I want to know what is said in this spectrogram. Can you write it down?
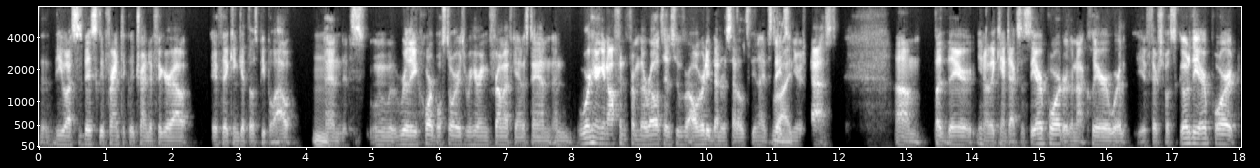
the U.S. is basically frantically trying to figure out if they can get those people out. Mm. And it's really horrible stories we're hearing from Afghanistan, and we're hearing it often from their relatives who've already been resettled to the United States right. in years past. Um, but they're, you know, they can't access the airport, or they're not clear where if they're supposed to go to the airport.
